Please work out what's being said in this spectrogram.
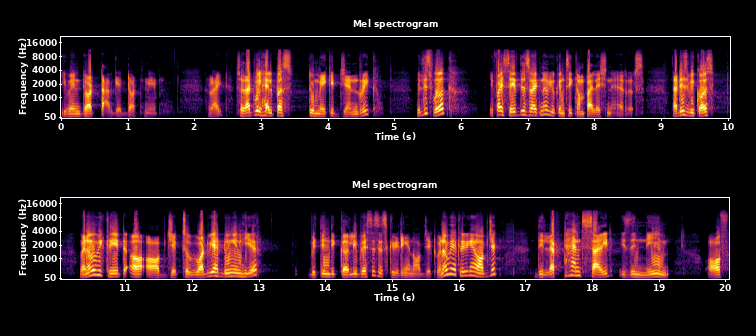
event.target.name, right? So that will help us to make it generic. Will this work? If I save this right now, you can see compilation errors. That is because whenever we create a object, so what we are doing in here within the curly braces is creating an object. Whenever we are creating an object, the left hand side is the name of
